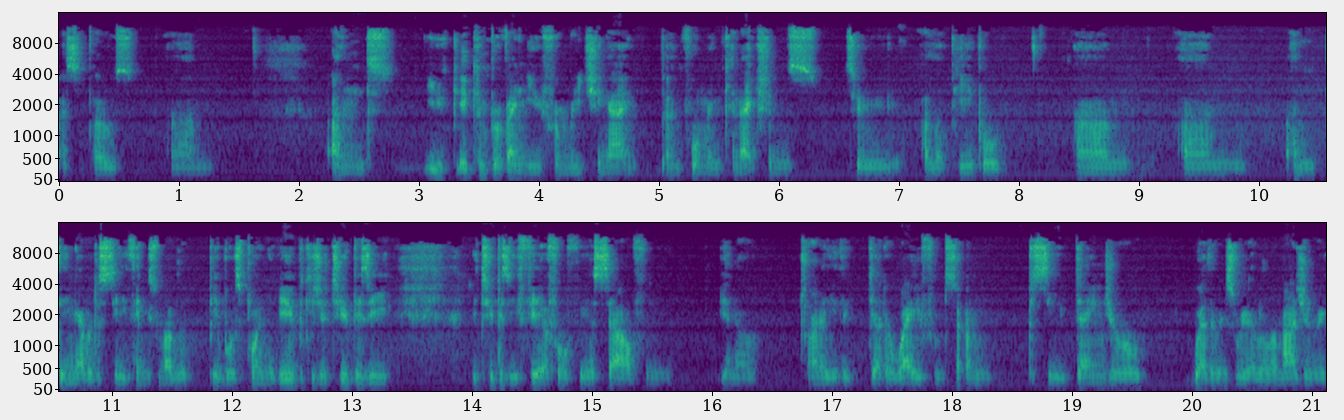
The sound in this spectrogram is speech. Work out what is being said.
I suppose, um, and you it can prevent you from reaching out and forming connections to other people. Um, um, and being able to see things from other people's point of view because you're too busy you're too busy fearful for yourself and you know trying to either get away from some perceived danger or whether it's real or imaginary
